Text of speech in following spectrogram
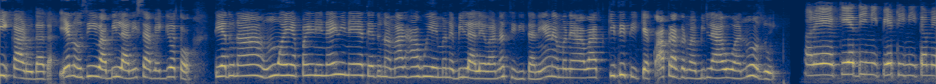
ઈ કાળુ દાદા એનો જીવ આ બિલા નિસાબે ગયો તો. તે દુના હું અહીંયા પૈણીને આવીને તે દુના મારા હાહુએ મને બિલા લેવા નથી દીધા ને એણે મને આ વાત કીધી હતી કે આપણા ઘરમાં બિલા આવવા ન જોઈ. અરે કેદીની પેઢીની તમે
